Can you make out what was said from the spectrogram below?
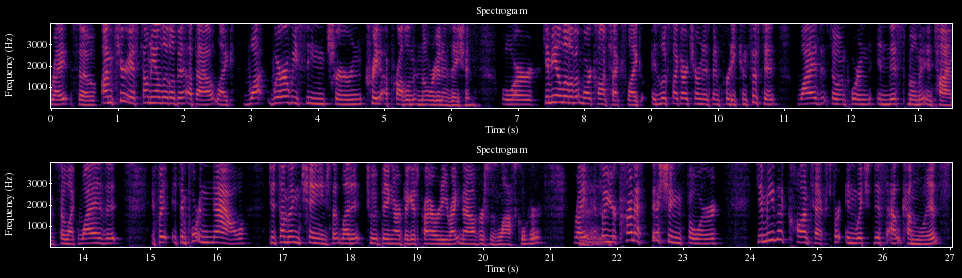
right? So I'm curious, tell me a little bit about like what, where are we seeing churn create a problem in the organization? Or give me a little bit more context. Like it looks like our churn has been pretty consistent. Why is it so important in this moment in time? So like, why is it, if it, it's important now, did something change that led it to it being our biggest priority right now versus last quarter? Right. Mm. And so you're kind of fishing for, give me the context for in which this outcome lives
